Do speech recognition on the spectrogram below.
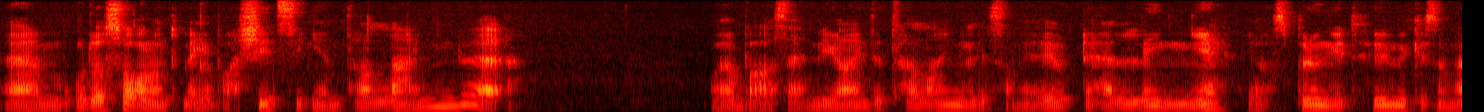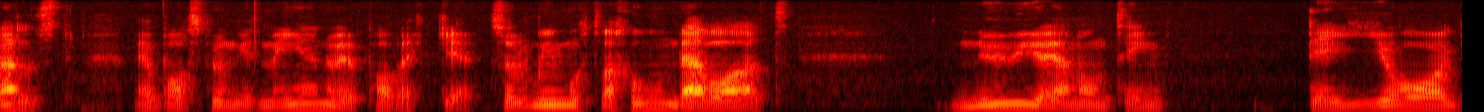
Um, och då sa de till mig bara shit vilken talang du är. Och jag bara säger jag är inte talang liksom. Jag har gjort det här länge. Jag har sprungit hur mycket som helst. Men jag har bara sprungit med nu ett par veckor. Så min motivation där var att nu gör jag någonting det jag,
